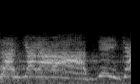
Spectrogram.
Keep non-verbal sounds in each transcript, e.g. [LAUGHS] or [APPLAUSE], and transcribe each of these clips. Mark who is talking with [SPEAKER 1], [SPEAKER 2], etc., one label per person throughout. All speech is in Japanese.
[SPEAKER 1] さんからは、J ち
